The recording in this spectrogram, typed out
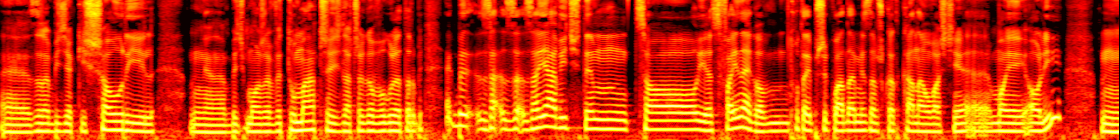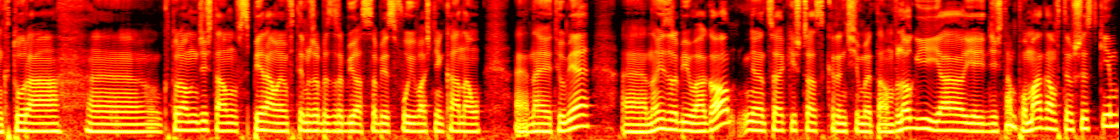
e, zrobić jakiś showreel, być może wytłumaczyć, dlaczego w ogóle to robi. Jakby za, za, zajawić tym, co jest fajnego. Tutaj przykładem jest na przykład kanał właśnie mojej Oli, która, którą gdzieś tam wspierałem w tym, żeby zrobiła sobie swój właśnie kanał na YouTubie. No i zrobiła go. Co jakiś czas kręcimy tam vlogi, ja jej gdzieś tam pomagam w tym wszystkim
